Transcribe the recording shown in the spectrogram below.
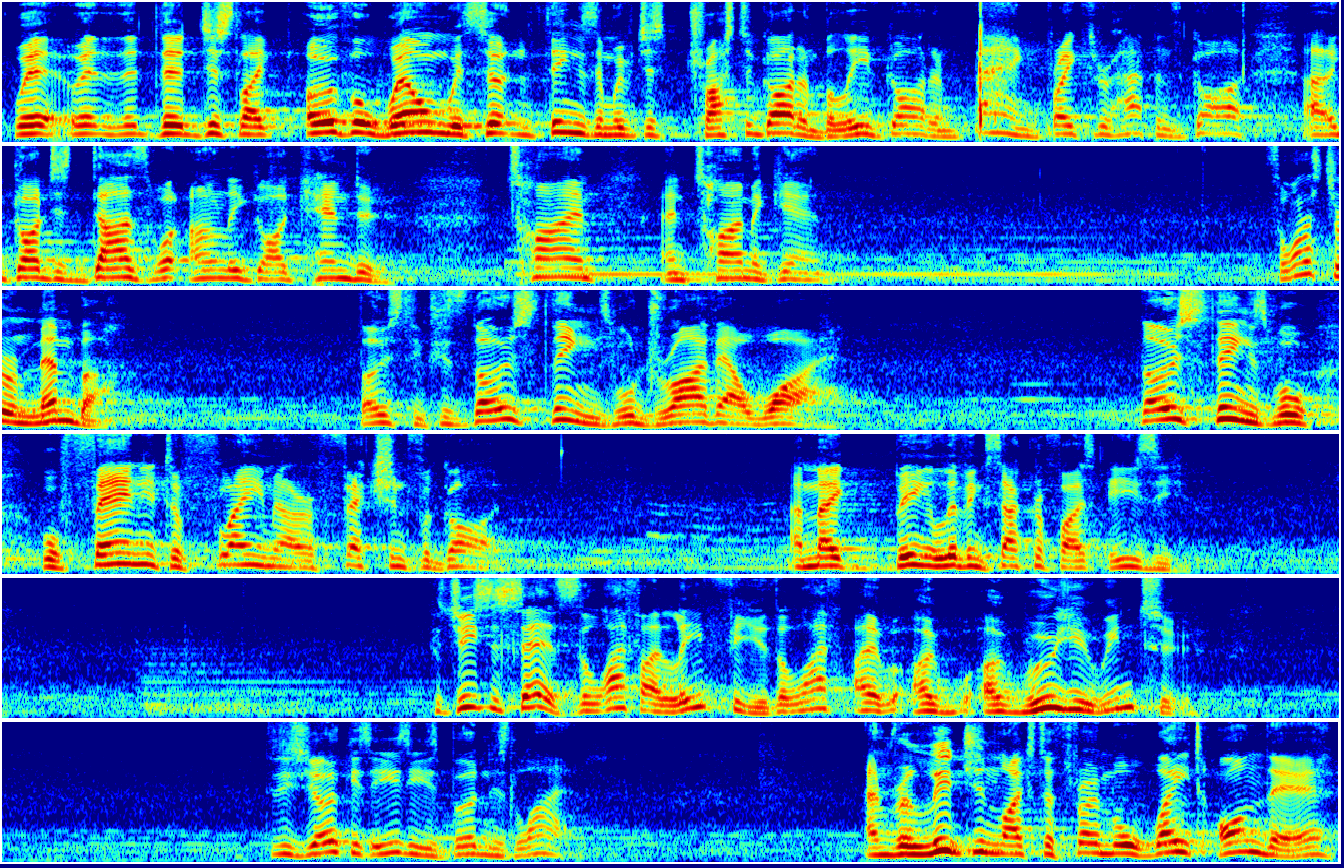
where, where they're just like overwhelmed with certain things and we've just trusted God and believed God and bang, breakthrough happens. God, uh, God just does what only God can do, time and time again. So I want us to remember those things because those things will drive our why. Those things will, will fan into flame our affection for God and make being a living sacrifice easy. Because Jesus says, The life I leave for you, the life I, I, I woo you into. His yoke is easy, his burden is light. And religion likes to throw more weight on there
